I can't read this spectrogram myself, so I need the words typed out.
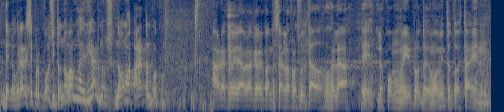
de lograr ese propósito. No vamos a desviarnos, no vamos a parar tampoco. Habrá que ver, habrá que ver cuándo están los resultados. Ojalá eh, los podamos medir pronto. De momento todo está en,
